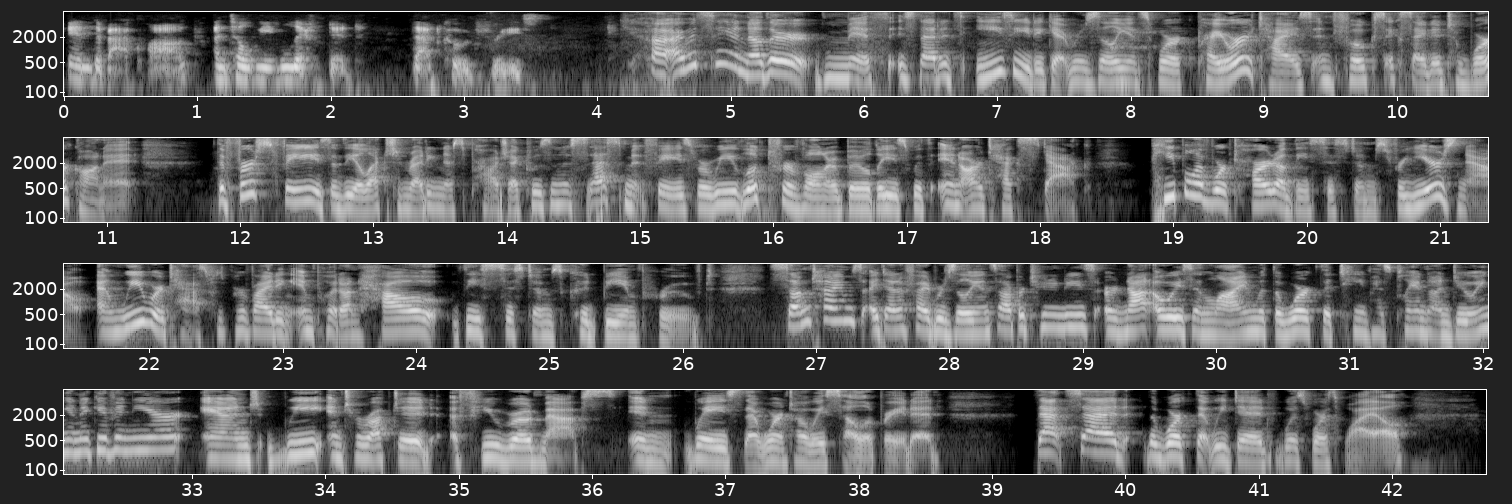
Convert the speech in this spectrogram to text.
in the backlog until we lifted that code freeze. Yeah, I would say another myth is that it's easy to get resilience work prioritized and folks excited to work on it. The first phase of the election readiness project was an assessment phase where we looked for vulnerabilities within our tech stack. People have worked hard on these systems for years now, and we were tasked with providing input on how these systems could be improved. Sometimes identified resilience opportunities are not always in line with the work the team has planned on doing in a given year, and we interrupted a few roadmaps in ways that weren't always celebrated. That said, the work that we did was worthwhile.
